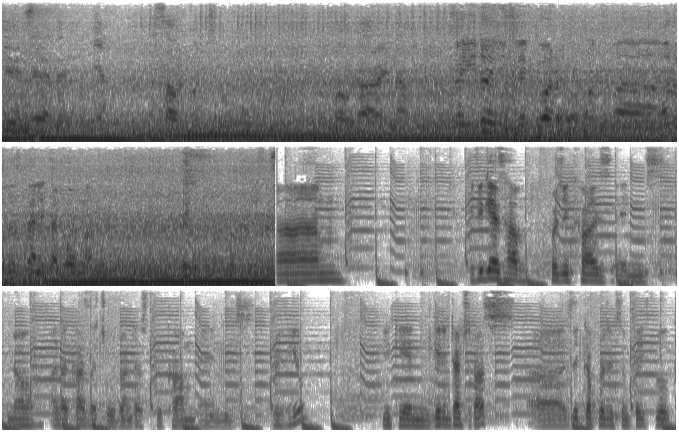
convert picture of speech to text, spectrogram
here and there, and then yeah, that's how it got to where we are right now. So you don't need to let go of, of uh, one of those planets at home, huh? um, if you guys have project cars and you know other cars that you would want us to come and review, you can get in touch with us. Uh, ZCar Projects on Facebook,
